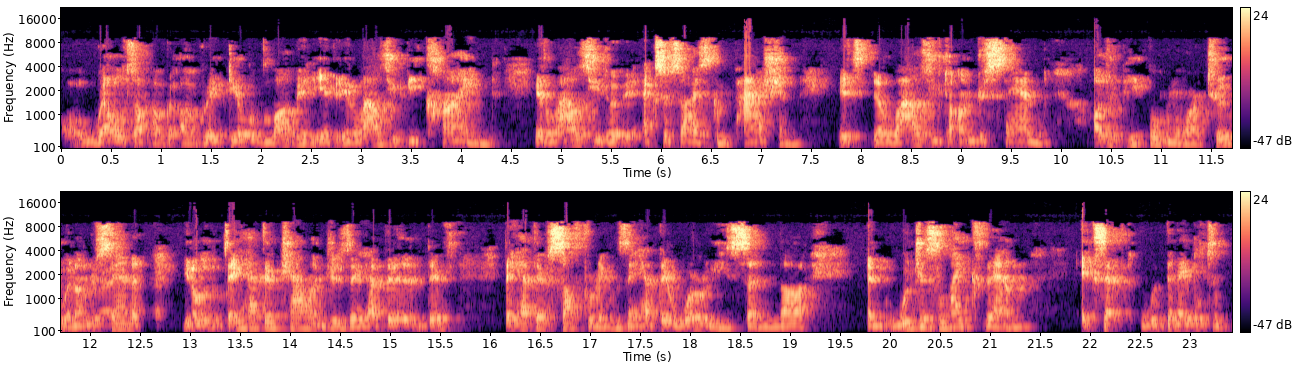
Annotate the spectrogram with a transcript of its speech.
wells up a, a great deal of love. It, it, it, allows you to be kind. It allows you to exercise compassion. It's, it allows you to understand other people more too, and understand right. that you know they have their challenges, they have their their they have their sufferings, they have their worries, and uh, and we're just like them, except we've been able to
